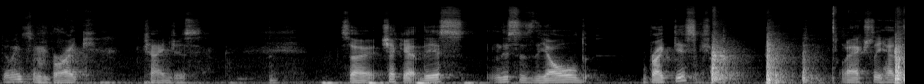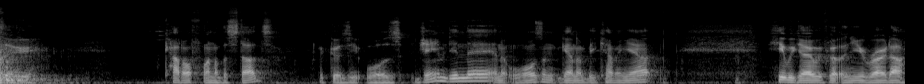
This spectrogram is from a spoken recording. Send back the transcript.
doing some brake changes. So check out this. This is the old brake disc. I actually had to cut off one of the studs because it was jammed in there and it wasn't going to be coming out. Here we go, we've got a new rotor.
